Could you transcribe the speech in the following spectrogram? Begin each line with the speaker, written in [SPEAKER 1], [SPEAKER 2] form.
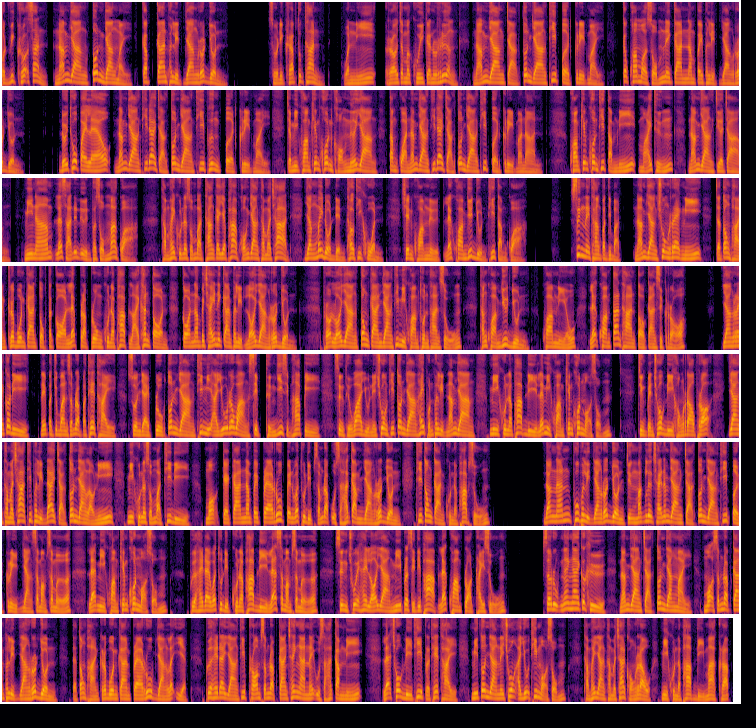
[SPEAKER 1] บทวิเคราะห์สั้น น้ำยางต้นยางใหม่ กับการผลิตยางรถยนต์ สวัสดีครับทุกท่าน วันนี้เราจะมาคุยกันเรื่อง น้ำยางจากต้นยางที่เปิดกรีดใหม่ กับความเหมาะสมในการนำไปผลิตยางรถยนต์ โดยทั่วไปแล้ว น้ำยางที่ได้จากต้นยางที่เพิ่งเปิดกรีดใหม่ จะมีความเข้มข้นของเนื้อยางต่ำกว่าน้ำยางที่ได้จากต้นยางที่เปิดกรีดมานานความเข้มข้นที่ต่ำนี้หมายถึงน้ำยางเจือจาง มีน้ำและสารอื่น ๆ ผสมมากกว่าทำให้คุณสมบัติทางกายภาพของยางธรรมชาติ ยังไม่โดดเด่นเท่าที่ควร เช่นความหนืดและความยืดหยุ่นที่ต่ำกว่า ซึ่งในทางปฏิบัติ น้ำยางช่วงแรกนี้ จะต้องผ่านกระบวนการตกตะกอนและปรับปรุงคุณภาพหลายขั้นตอน ก่อนนำไปใช้ในการผลิตล้อยางรถยนต์ เพราะล้อยางต้องการยางที่มีความทนทานสูง ทั้งความยืดหยุ่น ความเหนียว และความต้านทานต่อการสึกหรอ อย่างไรก็ดี ในปัจจุบันสำหรับประเทศไทย ส่วนใหญ่ปลูกต้นยางที่มีอายุระหว่าง 10 ถึง 25 ปี ซึ่งถือว่าอยู่ในช่วงที่ต้นยางให้ผลผลิตน้ำยาง มีคุณภาพดีและมีความเข้มข้นเหมาะสม จึงเป็นโชคดีของเราเพราะยางธรรมชาติที่ผลิตได้จากต้นยางเหล่านี้ มีคุณสมบัติที่ดี เหมาะแก่การนำไปแปรรูปเป็นวัตถุดิบสำหรับอุตสาหกรรมยางรถยนต์ที่ต้องการคุณภาพสูง ดังนั้นผู้ผลิตยางรถยนต์จึงมักเลือกใช้น้ำยางจากต้นยางที่เปิดกรีดอย่างสม่ำเสมอ และมีความเข้มข้นเหมาะสม เพื่อให้ได้วัตถุดิบคุณภาพดีและสม่ำเสมอ ซึ่งช่วยให้ล้อยางมีประสิทธิภาพและความปลอดภัยสูง สรุปง่ายๆก็คือ น้ำยางจากต้นยางใหม่ เหมาะสำหรับการผลิตยางรถยนต์ แต่ต้องผ่านกระบวนการแปรรูปอย่างละเอียด เพื่อให้ได้ยางที่พร้อมสำหรับการใช้งานในอุตสาหกรรมนี้ และโชคดีที่ประเทศไทย มีต้นยางในช่วงอายุที่เหมาะสมทำให้ยางธรรมชาติของเรามีคุณภาพดีมากครับ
